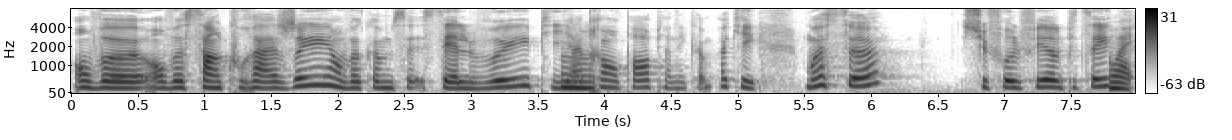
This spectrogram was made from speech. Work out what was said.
on va, on va s'encourager, on va comme s'élever, puis Mhm. après on part, puis on est comme, OK, moi ça, je suis fulfilled. Puis tu sais, Ouais.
